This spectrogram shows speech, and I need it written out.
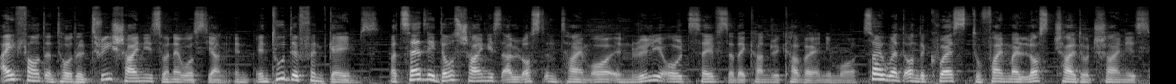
I found in total 3 shinies when I was young in, in 2 different games. But sadly those shinies are lost in time or in really old saves that I can't recover anymore. So I went on the quest to find my lost childhood shinies.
